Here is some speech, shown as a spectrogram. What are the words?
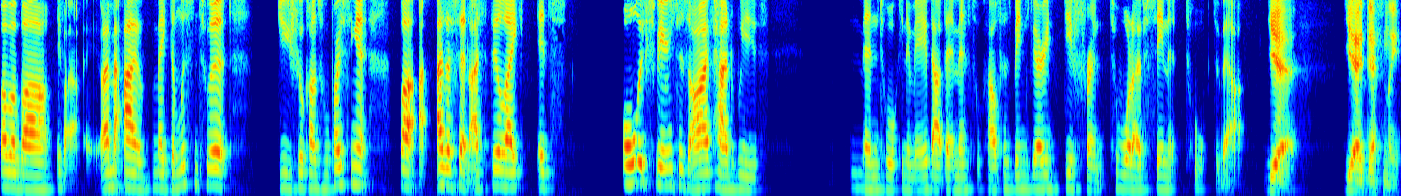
blah blah blah. If I I, I make them listen to it, do you feel comfortable posting it? But as I said, I feel like it's all experiences I've had with men talking to me about their mental health has been very different to what I've seen it talked about. Yeah, yeah, definitely.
